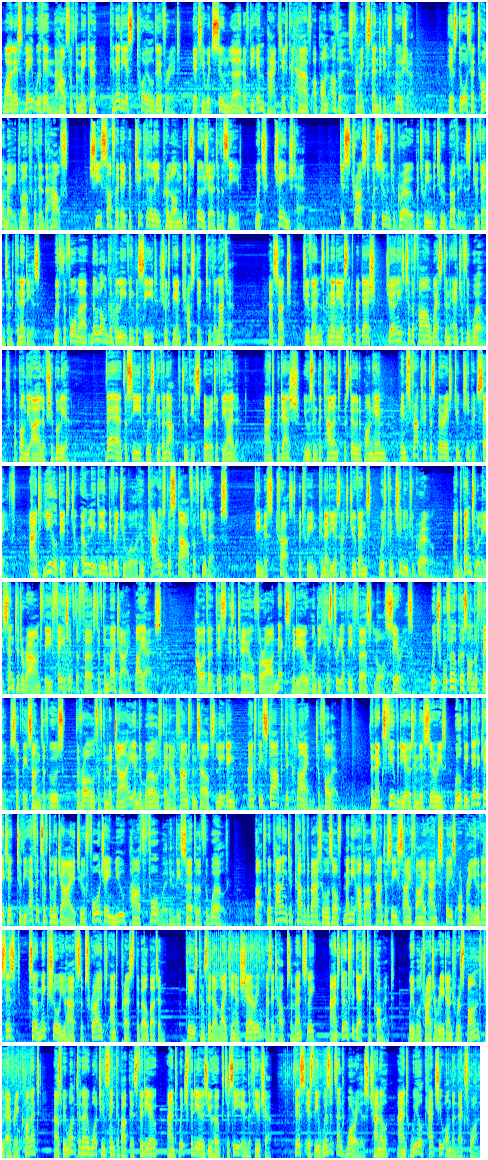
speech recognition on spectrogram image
While it lay within the House of the Maker, Kanedias toiled over it, yet he would soon learn of the impact it could have upon others from extended exposure. His daughter Tolomei dwelt within the house. She suffered a particularly prolonged exposure to the seed, which changed her. Distrust was soon to grow between the two brothers, Juvens and Kanedias, with the former no longer believing the seed should be entrusted to the latter. As such, Juvens, Kanedias and Bedesh journeyed to the far western edge of the world, upon the Isle of Shabulyan. There the seed was given up to the spirit of the island, and Bedesh, using the talent bestowed upon him, instructed the spirit to keep it safe, and yield it to only the individual who carried the staff of Juvens. The mistrust between Kanedias and Juvens would continue to grow, and eventually centered around the fate of the first of the Magi, Bayaz. However, this is a tale for our next video on the history of the First Law series, which will focus on the fates of the Sons of Euz, the roles of the Magi in the world they now found themselves leading, and the stark decline to follow. The next few videos in this series will be dedicated to the efforts of the Magi to forge a new path forward in the Circle of the World, but we're planning to cover the battles of many other fantasy, sci-fi and space opera universes, so make sure you have subscribed and pressed the bell button. Please consider liking and sharing as it helps immensely, and don't forget to comment. We will try to read and respond to every comment, as we want to know what you think about this video and which videos you hope to see in the future. This is the Wizards and Warriors channel, and we'll catch you on the next one.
